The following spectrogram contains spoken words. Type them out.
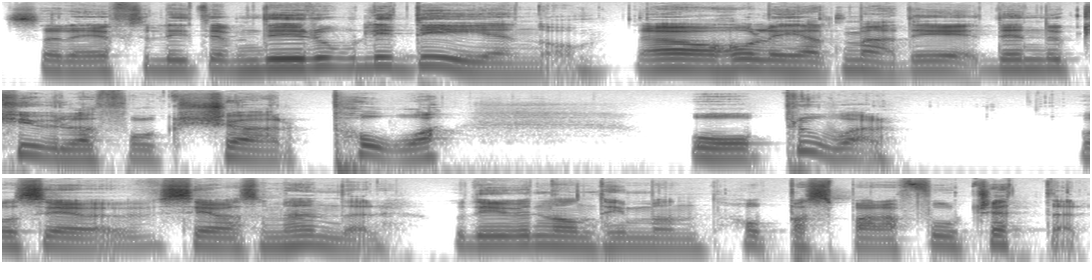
Så det är efter lite... Men det är en rolig idé ändå. Jag håller helt med. Det är, det är ändå kul att folk kör på och provar. Och ser, ser vad som händer. Och det är väl någonting man hoppas bara fortsätter.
